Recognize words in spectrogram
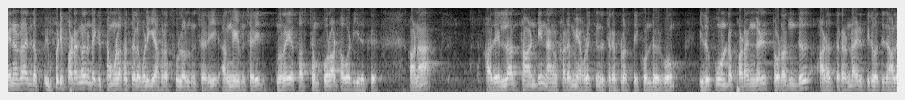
ஏனென்றால் இந்த இப்படி படங்கள் இன்றைக்கு தமிழகத்தில் வெளியாகிற சூழலும் சரி அங்கேயும் சரி நிறைய கஷ்டம் போராட்ட ஓடி இருக்குது ஆனால் அதையெல்லாம் தாண்டி நாங்கள் கடமையை உழைச்சி இந்த திரைப்படத்தை கொண்டு வருவோம். இது போன்ற படங்கள் தொடர்ந்து அடுத்த ரெண்டாயிரத்தி இருபத்தி நாலு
